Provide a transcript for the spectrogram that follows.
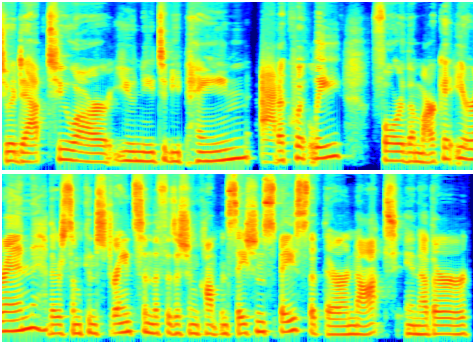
to adapt to are you need to be paying adequately for the market you're in. There's some constraints in the physician compensation space that there are not in other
